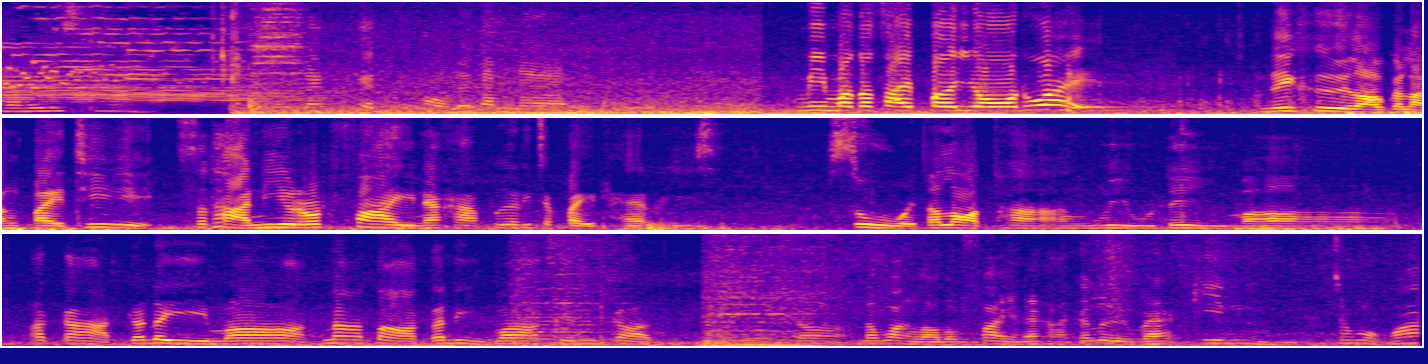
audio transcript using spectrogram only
ปารีสค่ะนัก เข็นของในตำนาน มีมอเตอร์ไซค์เปอร์โยด้วยอันนี้คือเรากำลังไปที่สถานีรถไฟนะคะ เพื่อที่จะไปปารีสสวยตลอดทางวิวดีมาก อากาศก็ดีมาก หน้าตาก็ดีมากเช่นกันก็ระหว่างรอรถไฟนะคะ ก็เลยแวะกิน จะบอกว่า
